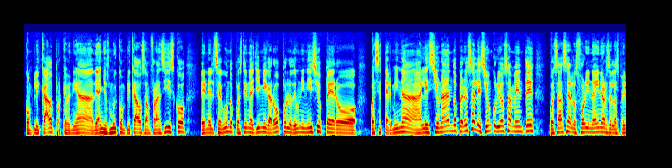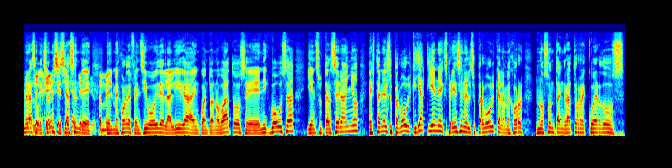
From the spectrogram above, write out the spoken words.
complicado porque venía de años muy complicados San Francisco. En el segundo, pues tiene a Jimmy Garoppolo de un inicio, pero pues se termina lesionando. Pero esa lesión, curiosamente, pues hace a los 49ers de las primeras elecciones y se hacen de el mejor defensivo hoy de la liga en cuanto a novatos, eh, Nick Bosa. Y en su tercer año está en el Super Bowl, que ya tiene experiencia en el Super Bowl, que a lo mejor no son tan gratos recuerdos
